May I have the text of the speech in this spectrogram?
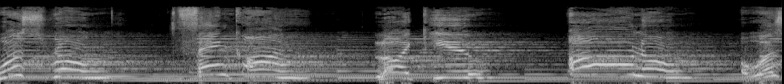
was wrong to think I'm like you. Oh no, I was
